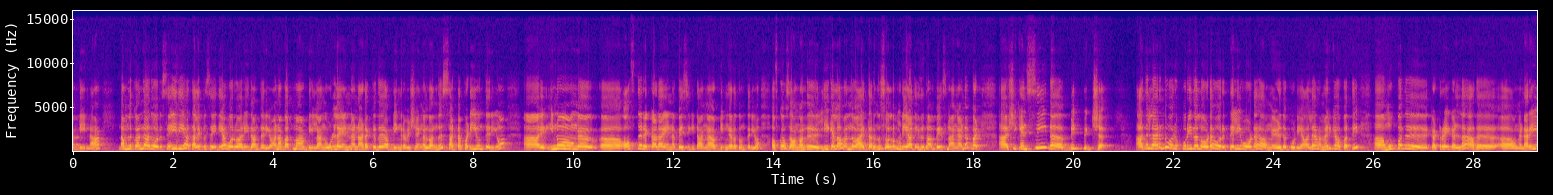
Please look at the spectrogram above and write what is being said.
அப்படின்னா நம்மளுக்கு வந்து அது ஒரு செய்தியாக தலைப்பு செய்தியாக ஒரு வரி தான் தெரியும். ஆனால் பத்மா அப்படி இல்லை. அங்கே உள்ளே என்ன நடக்குது அப்படிங்கிற விஷயங்கள் வந்து சட்டப்படியும் தெரியும். இன்னும் அவங்க ஆஃப் த ரெக்கார்டாக என்ன பேசிக்கிட்டாங்க அப்படிங்கிறதும் தெரியும். அஃப்கோர்ஸ் அவங்க வந்து லீகலாக வந்து வாய் திறந்து சொல்ல முடியாது. இதுதான் பேசினாங்கன்னு. But she can see the big picture அதுலேருந்து ஒரு புரிதலோட ஒரு தெளிவோட அவங்க எழுதக்கூடிய ஆள். அமெரிக்கா பற்றி முப்பது கட்டுரைகளில் அதை அவங்க நிறைய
